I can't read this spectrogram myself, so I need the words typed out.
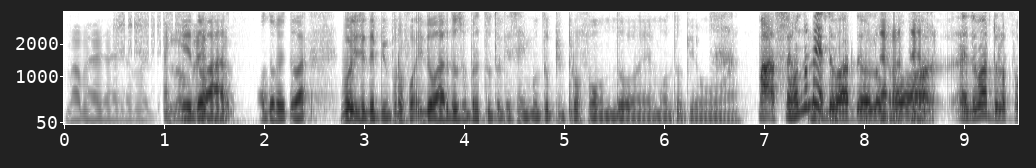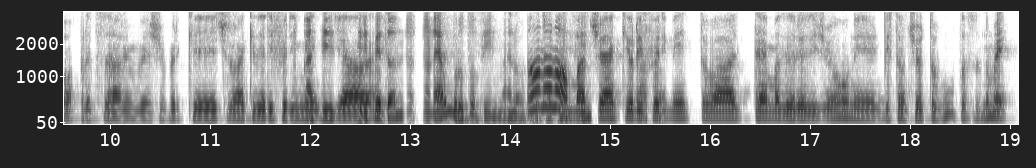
Vabbè, dai, lo, Anche lo Edoardo. Codolo, Edoardo. Voi siete più profondi, Edoardo soprattutto che sei molto più profondo e molto più... eh, Ma secondo me Edoardo lo, terra può, terra. Edoardo lo può apprezzare invece perché ci sono anche dei Ah, riferimenti ti, a... ti ripeto, non è un brutto film, eh, No, no, appoggiato no, nei ma film. c'è anche un Ah, riferimento al tema delle religioni, visto a un certo punto, secondo me.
